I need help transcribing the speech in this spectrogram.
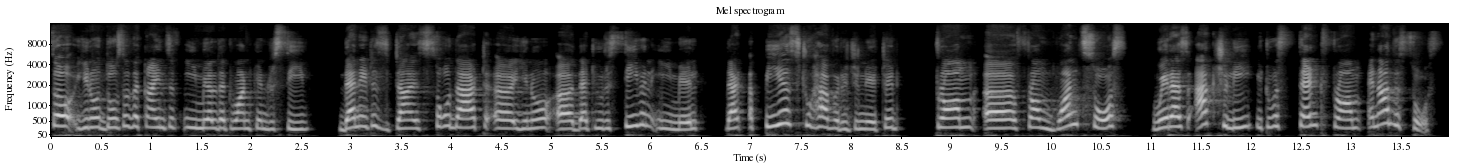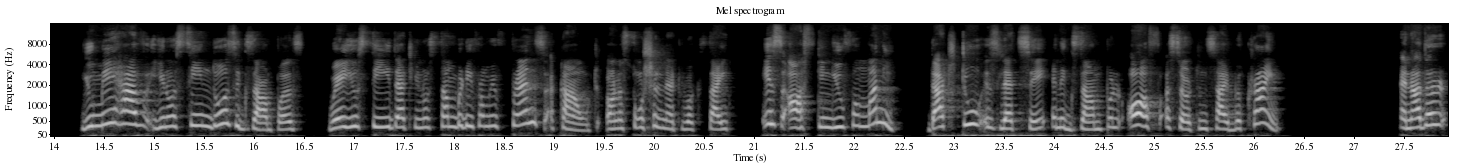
So, you know, those are the kinds of email that one can receive. Then it is done so that, uh, you know, uh, that you receive an email that appears to have originated from, uh, from one source, whereas actually it was sent from another source. You may have, you know, seen those examples where you see that, you know, somebody from your friend's account on a social network site is asking you for money. That too is, let's say, an example of a certain cybercrime. Another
